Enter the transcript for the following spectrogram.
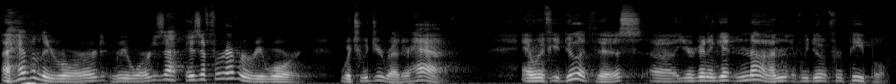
A heavenly reward, reward is, a, is a forever reward. Which would you rather have? And if you do it this, uh, you're going to get none if we do it for people.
